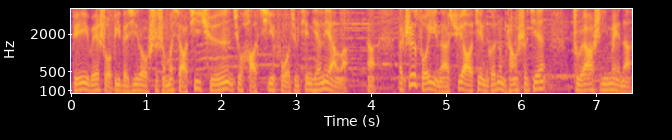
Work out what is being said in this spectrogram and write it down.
别以为手臂的肌肉是什么小肌群就好欺负，就天天练了啊！那之所以呢需要间隔那么长时间，主要是因为呢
